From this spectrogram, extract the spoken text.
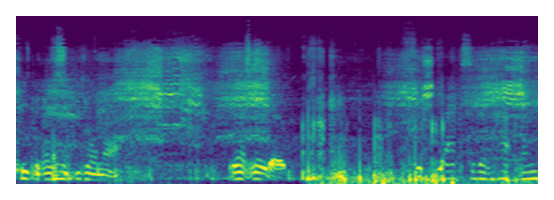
Keep it as your knife. You don't need a fishy accident happening.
